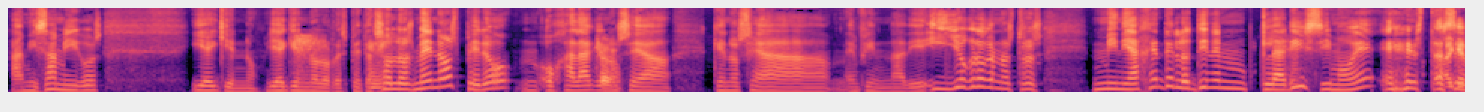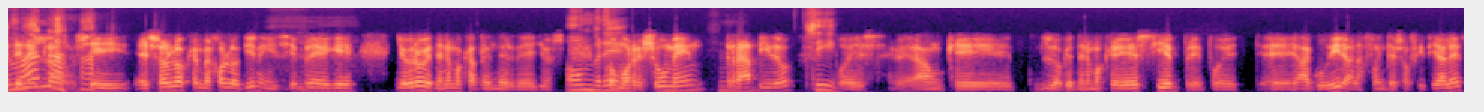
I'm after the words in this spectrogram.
a mis amigos y hay quien no, y hay quien no lo respeta. Son los menos, pero mm, ojalá que no sea que no sea, en fin, nadie. Y yo creo que nuestros mini agentes lo tienen clarísimo, ¿eh? Esta semana. sí, son los que mejor lo tienen y siempre que, yo creo que tenemos que aprender de ellos. Hombre. Como resumen rápido, pues eh, aunque lo que tenemos que es siempre, pues eh, acudir a las fuentes oficiales,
